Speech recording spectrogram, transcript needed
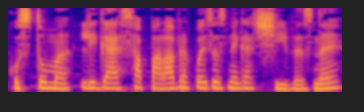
costuma ligar essa palavra a coisas negativas, né?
